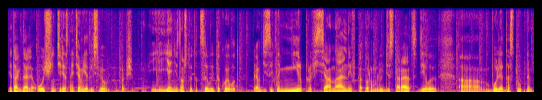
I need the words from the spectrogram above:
и так далее. Очень интересная тема. Я для себя вообще... Я не знал, что это целый такой вот прям действительно мир профессиональный, в котором люди стараются, делают более доступным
